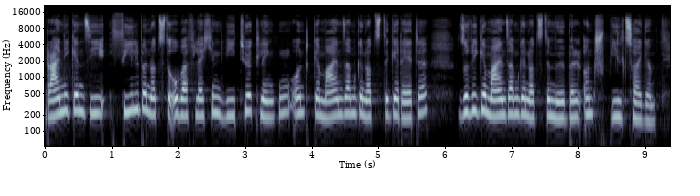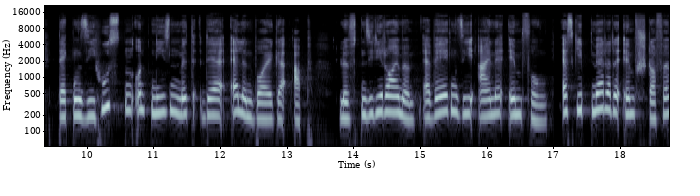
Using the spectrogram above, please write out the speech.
Reinigen Sie viel benutzte Oberflächen wie Türklinken und gemeinsam genutzte Geräte sowie gemeinsam genutzte Möbel und Spielzeuge. Decken Sie Husten und Niesen mit der Ellenbeuge ab. Lüften Sie die Räume, erwägen Sie eine Impfung. Es gibt mehrere Impfstoffe,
